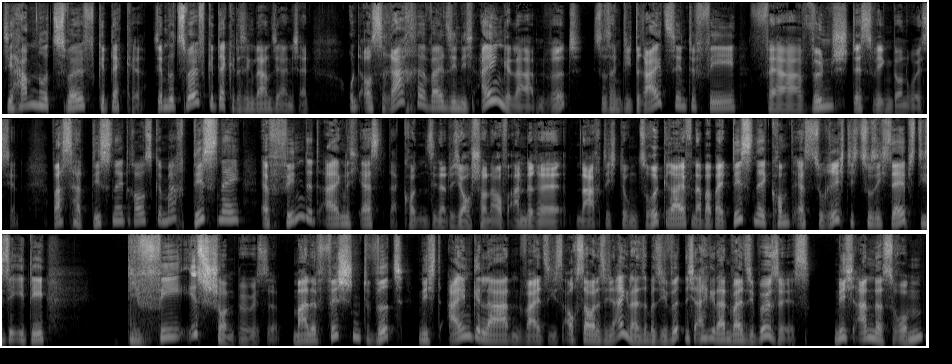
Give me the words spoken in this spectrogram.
Sie haben nur zwölf Gedecke. Sie haben nur zwölf Gedecke, deswegen laden sie eigentlich ein. Und aus Rache, weil sie nicht eingeladen wird, sozusagen die 13. Fee verwünscht deswegen Dornröschen. Was hat Disney draus gemacht? Disney erfindet eigentlich erst, da konnten sie natürlich auch schon auf andere Nachdichtungen zurückgreifen, aber bei Disney kommt erst so richtig zu sich selbst diese Idee, die Fee ist schon böse. Maleficent wird nicht eingeladen, weil sie ist auch sauer, dass sie nicht eingeladen ist, aber sie wird nicht eingeladen, weil sie böse ist. Nicht andersrum,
